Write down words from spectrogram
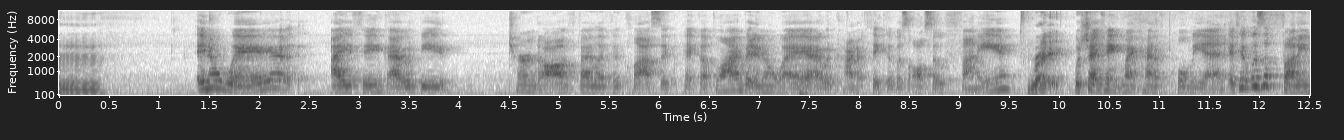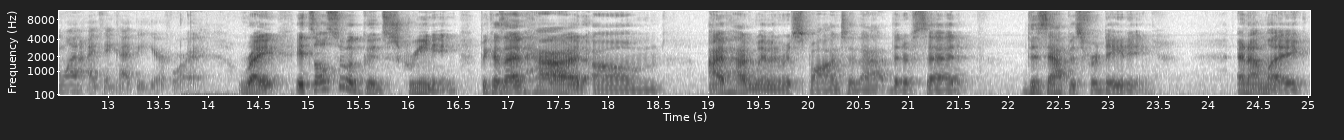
mm, in a way, I think I would be turned off by like a classic pickup line, but in a way, I would kind of think it was also funny, right which I think might kind of pull me in. If it was a funny one, I think I'd be here for it. Right. It's also a good screening because I've had um I've had women respond to that that have said this app is for dating. And I'm like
